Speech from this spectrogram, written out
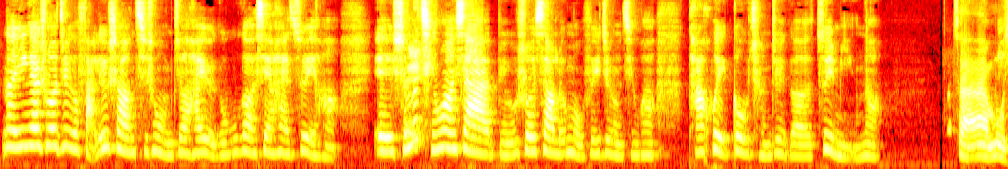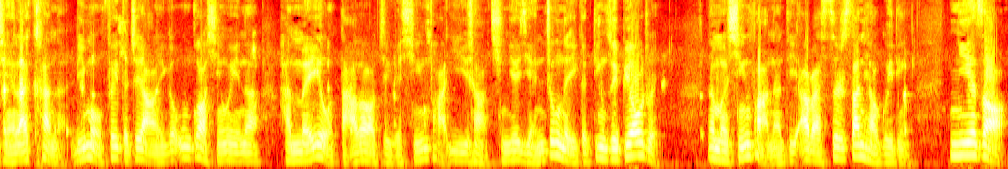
那应该说，这个法律上其实我们知道还有一个诬告陷害罪哈，呃，什么情况下，比如说像刘某飞这种情况，他会构成这个罪名呢？在按目前来看呢，李某飞的这样一个诬告行为呢，还没有达到这个刑法意义上情节严重的一个定罪标准。那么刑法呢第二百四十三条规定，捏造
